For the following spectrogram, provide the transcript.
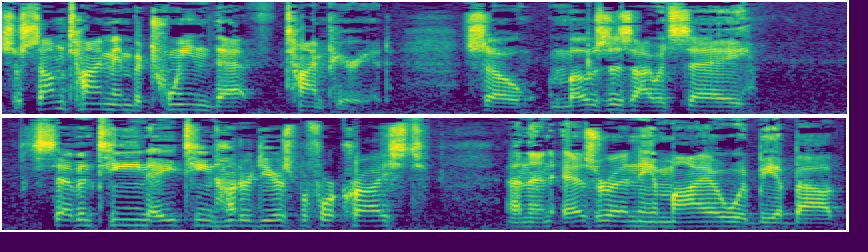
So sometime in between that time period. So Moses, I would say, 17, 1800 years before Christ, and then Ezra and Nehemiah would be about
